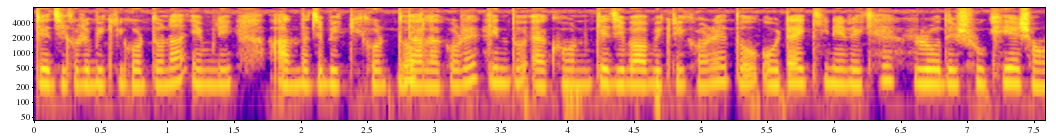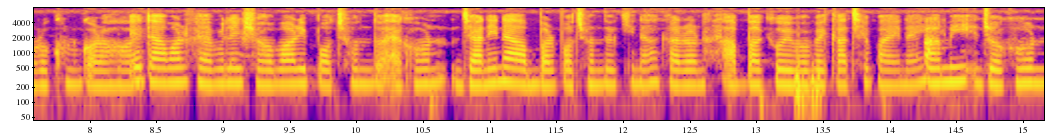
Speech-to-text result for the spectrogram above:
কেজি করে বিক্রি করতো না, এমনি আন্দাজে বিক্রি করতো ডালা করে। কিন্তু এখন কেজি বাও বিক্রি করে, তো ওটাই কিনে রেখে রোদে শুকিয়ে সংরক্ষণ করা হয়। এটা আমার ফ্যামিলির সবারই পছন্দ। এখন জানি না আব্বার পছন্দ কিনা, কারণ আব্বাকে ওইভাবে কাছে পাই নাই। আমি যখন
